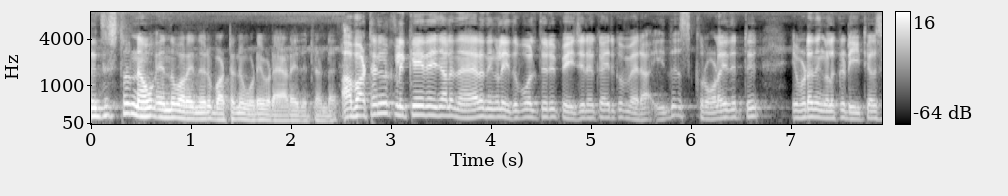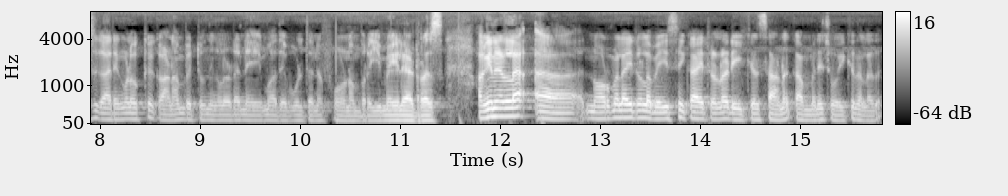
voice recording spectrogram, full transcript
രജിസ്റ്റർ നൗ എന്ന് പറയുന്ന ഒരു ബട്ടൺ കൂടി ഇവിടെ ആഡ് ചെയ്തിട്ടുണ്ട്. ആ ബട്ടണിൽ ക്ലിക്ക് ചെയ്ത് കഴിഞ്ഞാൽ നേരെ നിങ്ങൾ ഇതുപോലത്തെ ഒരു പേജിലേക്കായിരിക്കും വരാം. ഇത് സ്ക്രോൾ ചെയ്തിട്ട് ഇവിടെ നിങ്ങൾക്ക് ഡീറ്റെയിൽസ് കാര്യങ്ങളൊക്കെ കാണാൻ പറ്റും. നിങ്ങളുടെ നെയിം അതേപോലെ തന്നെ ഫോൺ നമ്പർ ഇമെയിൽ അഡ്രസ്സ് അങ്ങനെയുള്ള നോർമലായിട്ടുള്ള ബേസിക് ആയിട്ടുള്ള ഡീറ്റെയിൽസ് ആണ് കമ്പനി ചോദിക്കുന്നുള്ളത്.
